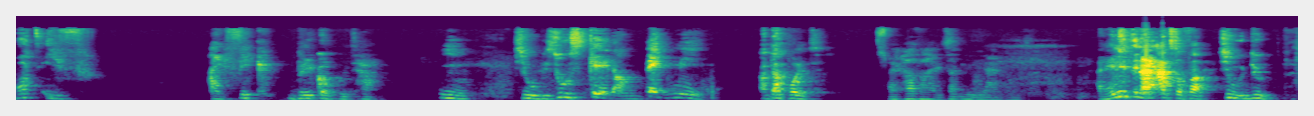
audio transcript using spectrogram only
What if I fake break up with her? Mm. She will be so scared and beg me. At that point, I have her exactly where I want. And anything I ask of her, she will do.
